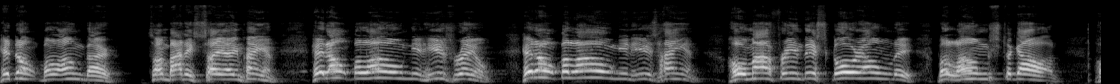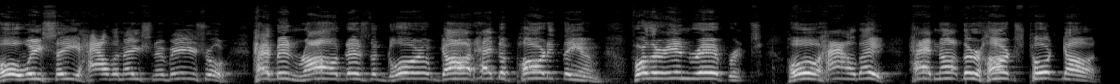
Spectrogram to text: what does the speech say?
It don't belong there. Somebody say amen. It don't belong in his realm. It don't belong in his hand. Oh, my friend, this glory only belongs to God. Oh, we see how the nation of Israel had been robbed as the glory of God had departed them for their irreverence. Oh, how they had not their hearts toward God.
